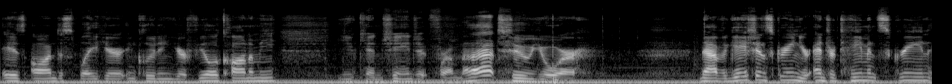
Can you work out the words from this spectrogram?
is on display here, including your fuel economy. You can change it from that to your navigation screen, your entertainment screen,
